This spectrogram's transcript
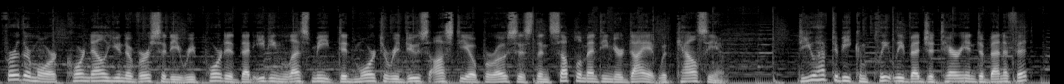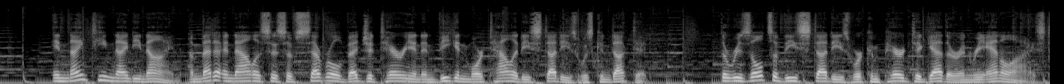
Furthermore, Cornell University reported that eating less meat did more to reduce osteoporosis than supplementing your diet with calcium. Do you have to be completely vegetarian to benefit? In 1999, a meta-analysis of several vegetarian and vegan mortality studies was conducted. The results of these studies were compared together and reanalyzed.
